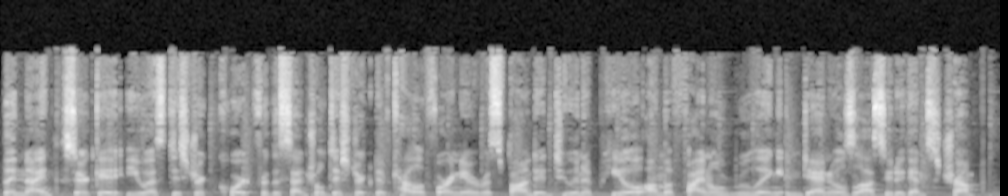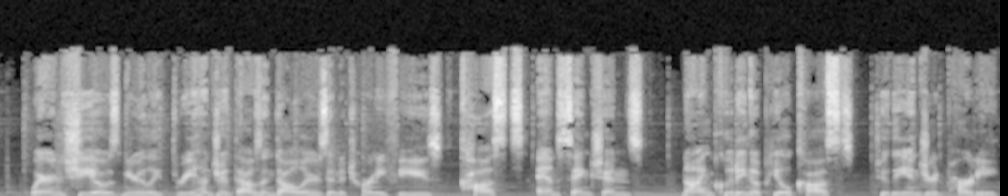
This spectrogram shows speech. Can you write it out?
The Ninth Circuit U.S. District Court for the Central District of California responded to an appeal on the final ruling in Daniels' lawsuit against Trump, wherein she owes nearly $300,000 in attorney fees, costs, and sanctions, not including appeal costs, to the injured party.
